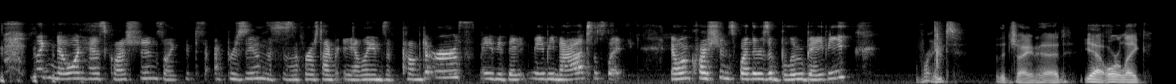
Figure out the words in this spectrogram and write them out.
like no one has questions. Like it's, I presume this is the first time aliens have come to Earth. Maybe they maybe not. It's like no one questions why there's a blue baby. Right. With a giant head. Yeah, or like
